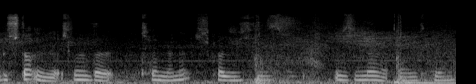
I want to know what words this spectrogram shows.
be starting next in about 10 minutes because he's, he's not end game.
